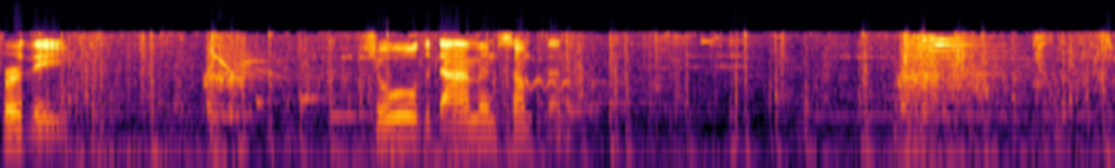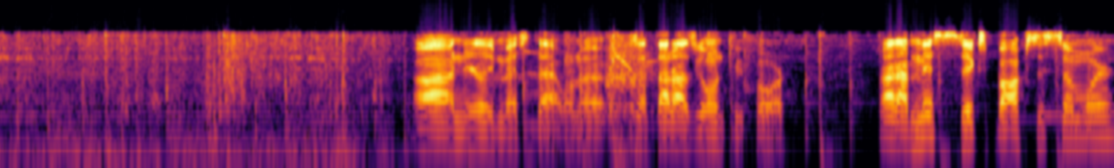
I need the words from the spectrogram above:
for the jewel, the diamond, something. Oh, I nearly messed that one up because I thought I was going too far. Right, I missed six boxes somewhere.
